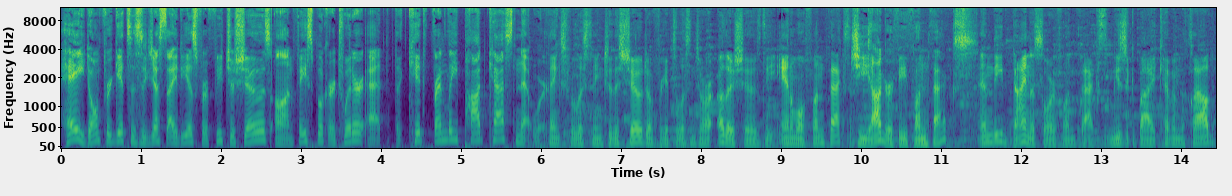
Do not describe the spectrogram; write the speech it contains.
Hey, don't forget to suggest ideas for future shows on Facebook or Twitter at the Kid Friendly Podcast Network. Thanks for listening to the show. Don't forget to listen to our other shows the Animal Fun Facts, Geography Fun Facts, and the Dinosaur Fun Facts. Music by Kevin MacLeod.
